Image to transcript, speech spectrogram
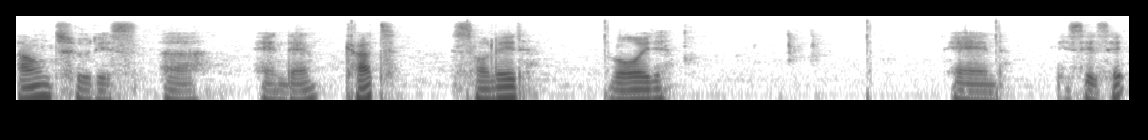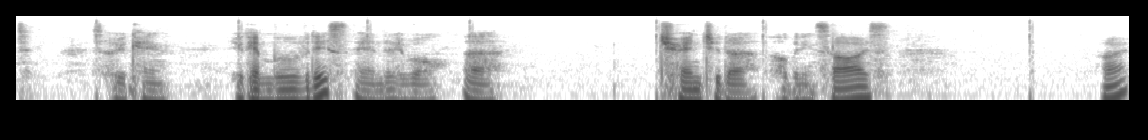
onto this, uh, and then cut, solid, void, and this is it. So you can you can move this and it will uh, change the opening size. Right.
